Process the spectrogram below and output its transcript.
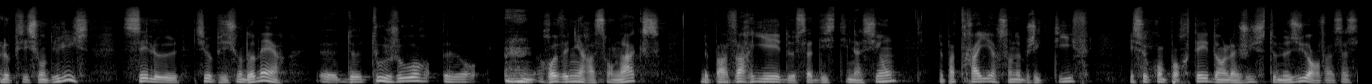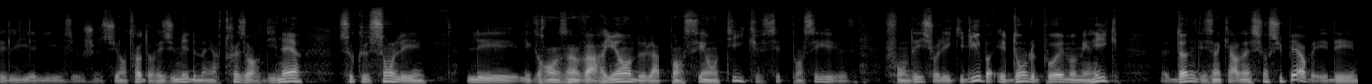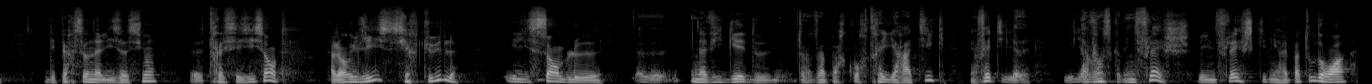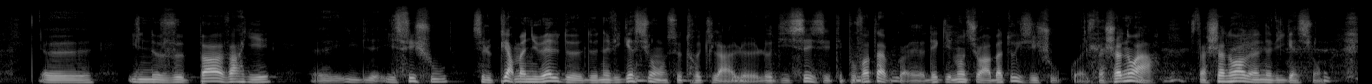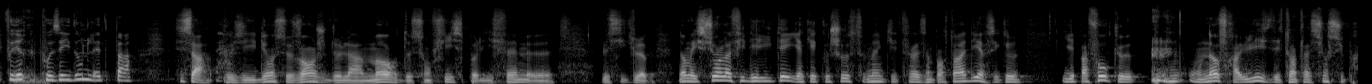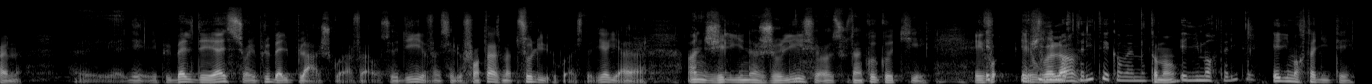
l'obsession d'Ulysse, c'est l'obsession d'Homère, euh, de toujours euh, revenir à son axe, ne pas varier de sa destination, ne pas trahir son objectif et se comporter dans la juste mesure. Enfin, ça, c'est je suis en train de résumer de manière très ordinaire ce que sont les, les, grands invariants de la pensée antique, cette pensée euh, fondée sur l'équilibre et dont le poème homérique donne des incarnations superbes et des, des personnalisations euh, très saisissante. Alors Ulysse circule, il semble euh, naviguer dans un parcours très hiératique, mais en fait il, il avance comme une flèche, mais une flèche qui n'irait pas tout droit. Euh, il ne veut pas varier, il, il s'échoue. C'est le pire manuel de, navigation, ce truc-là. L'Odyssée, c'est épouvantable. Dès qu'il monte sur un bateau, il s'échoue. C'est un chat noir. C'est un chat noir de la navigation. Il faut dire que Poséidon ne l'aide pas. C'est ça. Poséidon se venge de la mort de son fils Polyphème, euh, le cyclope. Non, mais sur la fidélité, il y a quelque chose même qui est très important à dire. C'est qu'il n'est pas faux qu'on offre à Ulysse des tentations suprêmes. Euh, les, plus belles déesses sur les plus belles plages. Quoi. Enfin, on se dit, enfin, c'est le fantasme absolu. C'est-à-dire, il y a Angelina Jolie sous un cocotier. Et, et, l'immortalité quand même. Comment? Et l'immortalité. Et l'immortalité.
